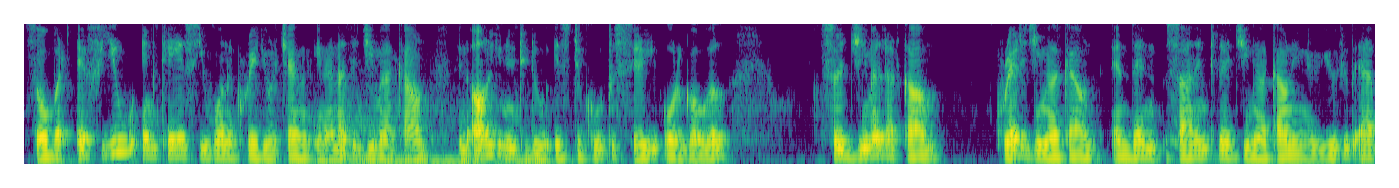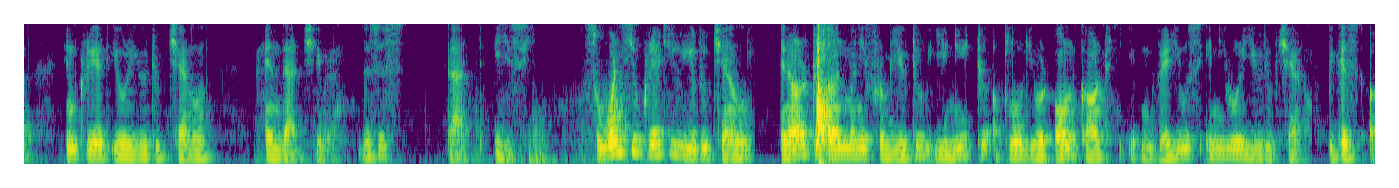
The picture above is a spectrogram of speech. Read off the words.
So but if you in case you want to create your channel in another gmail account then all you need to do is to go to siri or google search gmail.com create a gmail account and then sign into that gmail account in your youtube app and create your youtube channel in that gmail. This is that easy. So once you create your youtube channel in order to earn money from YouTube, you need to upload your own content and videos in your YouTube channel because uh,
